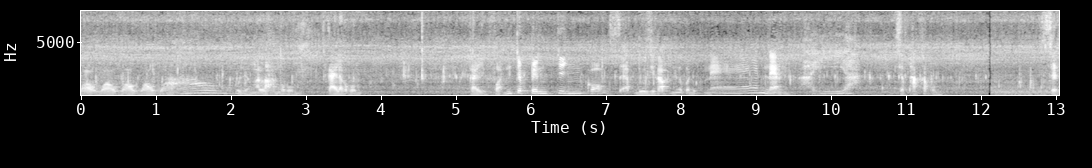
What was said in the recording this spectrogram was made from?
ว้าวว้าวว้าวว้าวเหลืองอลามครับผมใกล้แล้วครับผม ไก่ฝันจะเป็นจริงของแซบดูสิครับเนื้อปลาดุกแน่นแน่นไอ้ยะจะพักครับผม เสร็จ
